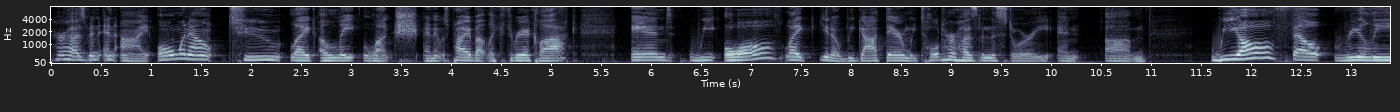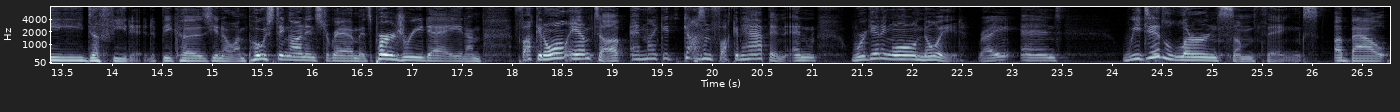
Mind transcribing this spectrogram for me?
her husband, and I, all went out to like a late lunch, and it was probably about like three o'clock and we all like you know we got there and we told her husband the story and um we all felt really defeated because you know I'm posting on Instagram it's perjury day and I'm fucking all amped up and like it doesn't fucking happen and we're getting all annoyed right and we did learn some things about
